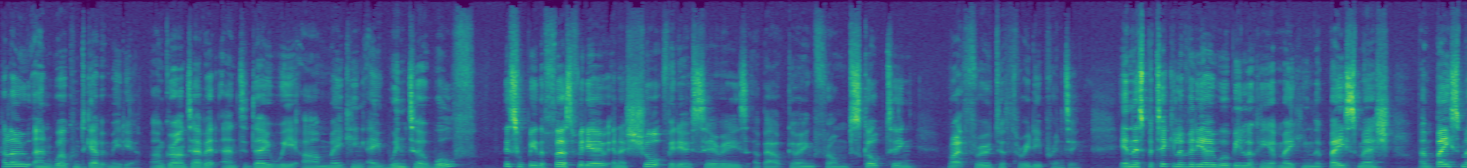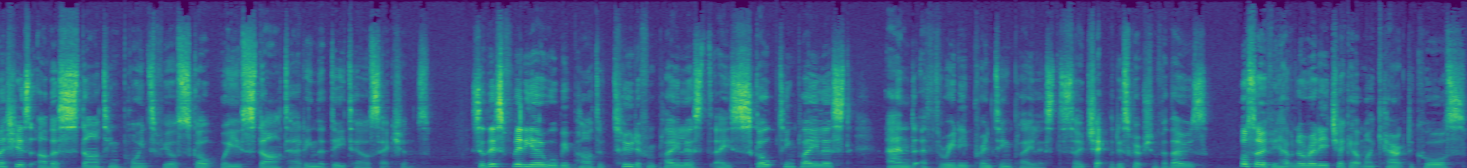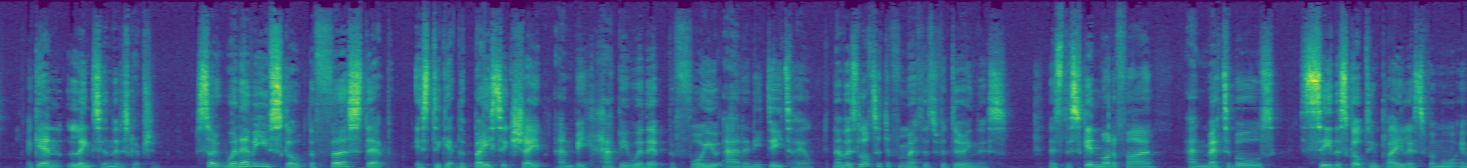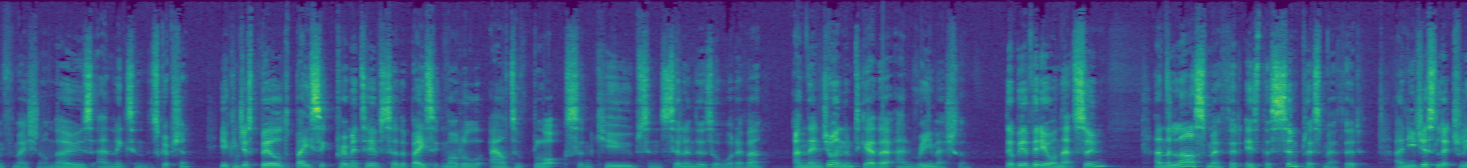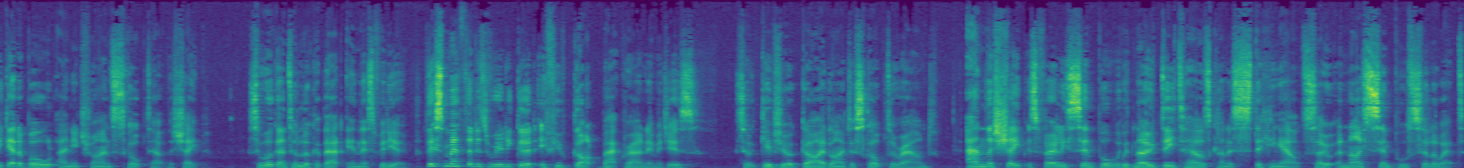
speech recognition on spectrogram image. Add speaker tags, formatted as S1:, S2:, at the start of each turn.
S1: Hello and welcome to Gabbitt Media. I'm Grant Abbitt and today we are making a winter wolf. This will be the first video in a short video series about going from sculpting right through to 3D printing. In this particular video we'll be looking at making the base mesh and base meshes are the starting points for your sculpt where you start adding the detail sections. So this video will be part of two different playlists, a sculpting playlist and a 3D printing playlist, so check the description for those. Also if you haven't already, check out my character course, Again, links in the description. So whenever you sculpt, the first step is to get the basic shape and be happy with it before you add any detail. Now there's lots of different methods for doing this. There's the skin modifier and metaballs. See the sculpting playlist for more information on those and links in the description. You can just build basic primitives, so the basic model out of blocks and cubes and cylinders or whatever, and then join them together and remesh them. There'll be a video on that soon. And the last method is the simplest method, and you just literally get a ball and you try and sculpt out the shape. So we're going to look at that in this video. This method is really good if you've got background images, so it gives you a guideline to sculpt around. And the shape is fairly simple with no details kind of sticking out, so a nice simple silhouette.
